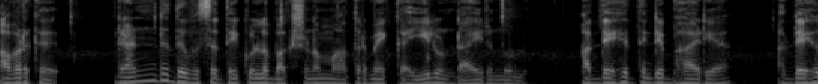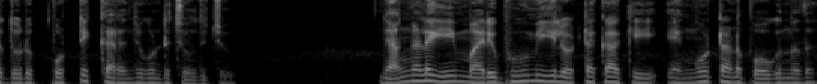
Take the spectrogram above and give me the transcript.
അവർക്ക് രണ്ട് ദിവസത്തേക്കുള്ള ഭക്ഷണം മാത്രമേ കയ്യിലുണ്ടായിരുന്നുള്ളൂ. അദ്ദേഹത്തിന്റെ ഭാര്യ അദ്ദേഹത്തോട് പൊട്ടിക്കരഞ്ഞുകൊണ്ട് ചോദിച്ചു ഞങ്ങളെ ഈ മരുഭൂമിയിൽ ഒറ്റക്കാക്കി എങ്ങോട്ടാണ് പോകുന്നത്?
